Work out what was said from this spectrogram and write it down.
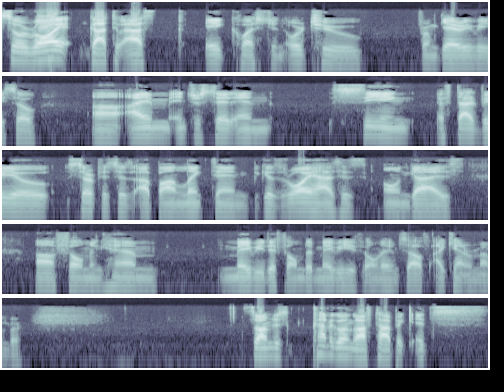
So Roy got to ask a question or two from Gary Vee. So uh, I'm interested in seeing if that video surfaces up on LinkedIn because Roy has his own guys uh, filming him. Maybe they filmed it, maybe he filmed it himself. I can't remember. So I'm just kind of going off topic. It's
